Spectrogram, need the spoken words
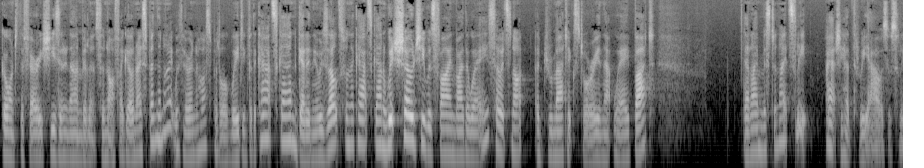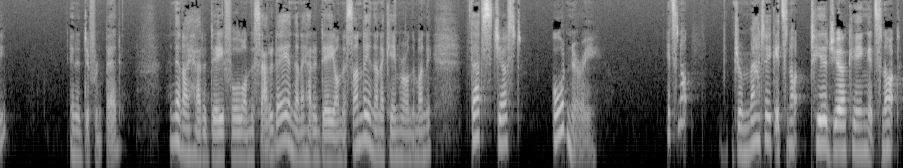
go onto the ferry. She's in an ambulance, and off I go. And I spend the night with her in the hospital, waiting for the CAT scan, getting the results from the CAT scan, which showed she was fine, by the way. So it's not a dramatic story in that way. But then I missed a night's sleep. I actually had three hours of sleep in a different bed. And then I had a day full on the Saturday, and then I had a day on the Sunday, and then I came here on the Monday. That's just ordinary. It's not dramatic, it's not tear jerking, it's not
